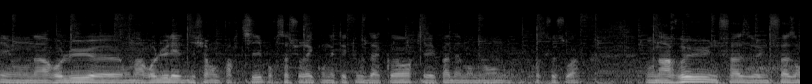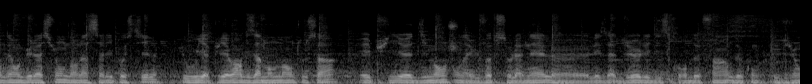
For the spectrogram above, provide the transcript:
et on a relu, euh, on a relu les différentes parties pour s'assurer qu'on était tous d'accord, qu'il n'y avait pas d'amendement, quoi que ce soit. On a re-eu une phase, une phase en déambulation dans la salle hypostyle où il y a pu y avoir des amendements, tout ça. Et puis euh, dimanche, on a eu le vote solennel, les adieux, les discours de fin, de conclusion.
